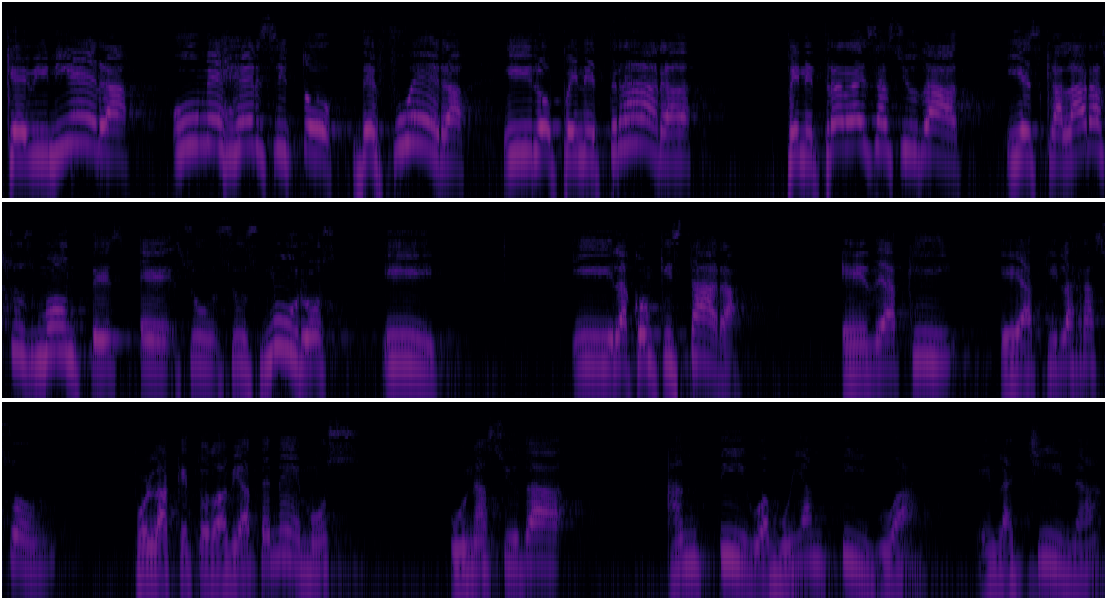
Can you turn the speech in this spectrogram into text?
que viniera un ejército de fuera y lo penetrara, penetrara esa ciudad y escalara sus montes, eh, sus muros y, y la conquistara. He de aquí, he aquí la razón por la que todavía tenemos una ciudad antigua, muy antigua, en la China,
